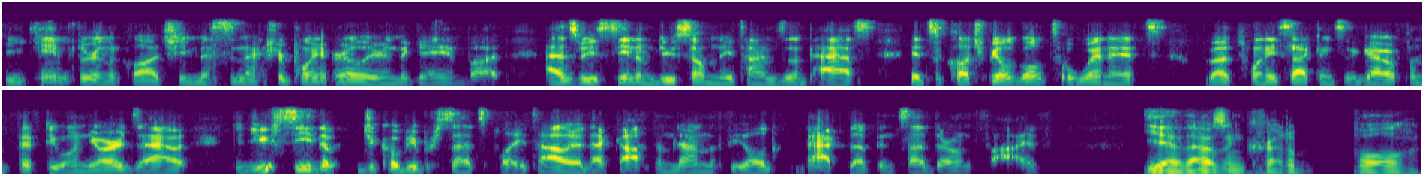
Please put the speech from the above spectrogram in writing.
he came through in the clutch. He missed an extra point earlier in the game, but as we've seen him do so many times in the past, it's a clutch field goal to win it. About 20 seconds to go from 51 yards out. Did you see the Jacoby Brissett's play, Tyler, that got them down the field, backed up inside their own five? Yeah, that was incredible.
